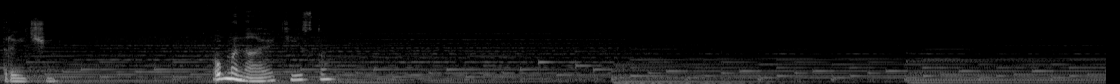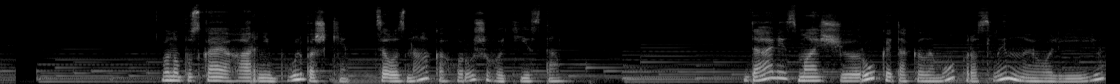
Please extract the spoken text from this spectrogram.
втричі. Обминаю тісто. Воно пускає гарні бульбашки, це ознака хорошого тіста. Далі змащую руки та килимок рослинною олією.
